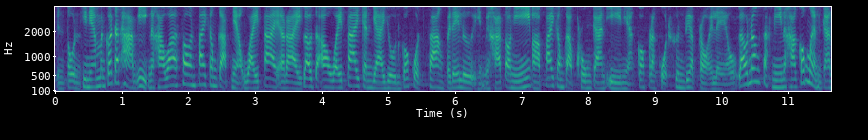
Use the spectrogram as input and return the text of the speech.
เป็นต้น ทีนี้มันก็จะถามอีกนะคะว่าซ่อนป้ายกำกับเนี่ยไว้ใต้อะไร เราจะเอาไว้ใต้กันยายนก็กดสร้างไปได้เลยเห็นไหมคะ ตอนนี้ป้ายกำกับโครงการ A เนี่ยก็ปรากฏขึ้นเรียบร้อยแล้ว แล้วนอกจากนี้นะคะก็เหมือนกัน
